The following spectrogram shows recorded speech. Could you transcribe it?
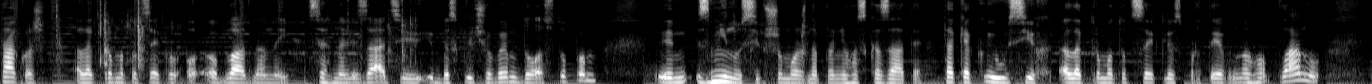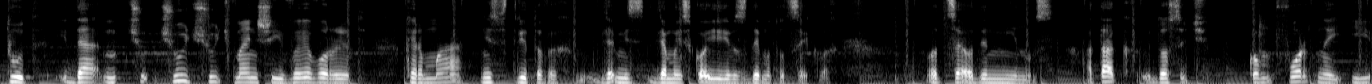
Також електромотоцикл обладнаний сигналізацією і безключовим доступом. Ем, З мінусів, що можна про нього сказати, так як і у всіх електромотоциклів спортивного плану, тут іде чуть-чуть менший виворот керма, ніж в стрітових для, міс- для міської їзди мотоциклах. Оце один мінус. А так досить комфортний і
